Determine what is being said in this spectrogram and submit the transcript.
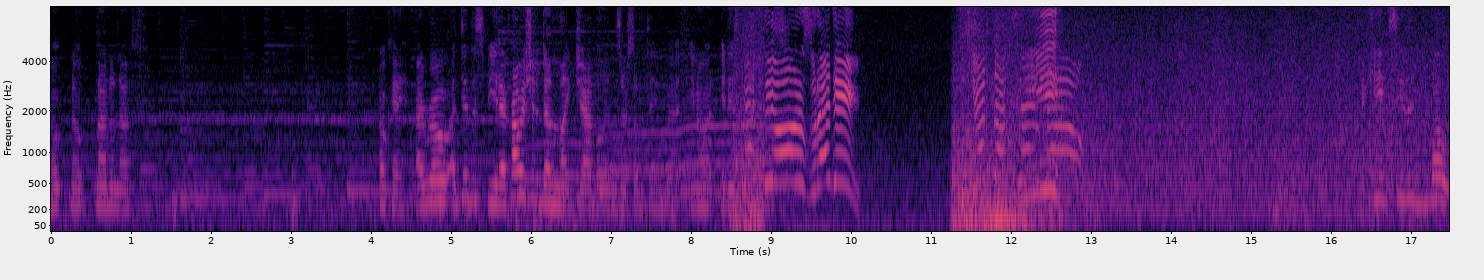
Oh no, not enough. Okay, I wrote. I did the speed. I probably should have done like javelins or something, but you know what? It is. Get the oars ready! Get that sail down! I can't see the boat,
